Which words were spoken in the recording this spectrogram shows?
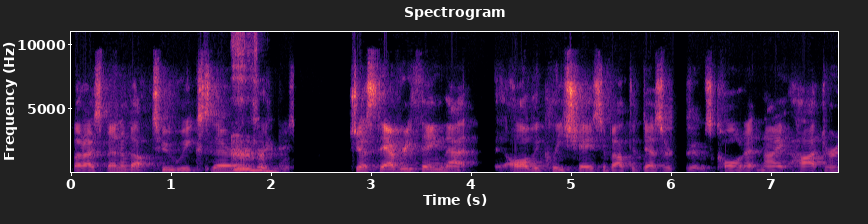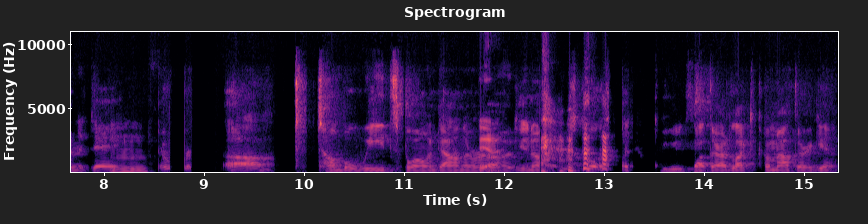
But I spent about two weeks there. just everything that all the cliches about the desert. It was cold at night, hot during the day. Mm-hmm. There were um, tumbleweeds blowing down the road. Yeah. You know, it was cool two weeks out there. I'd like to come out there again.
